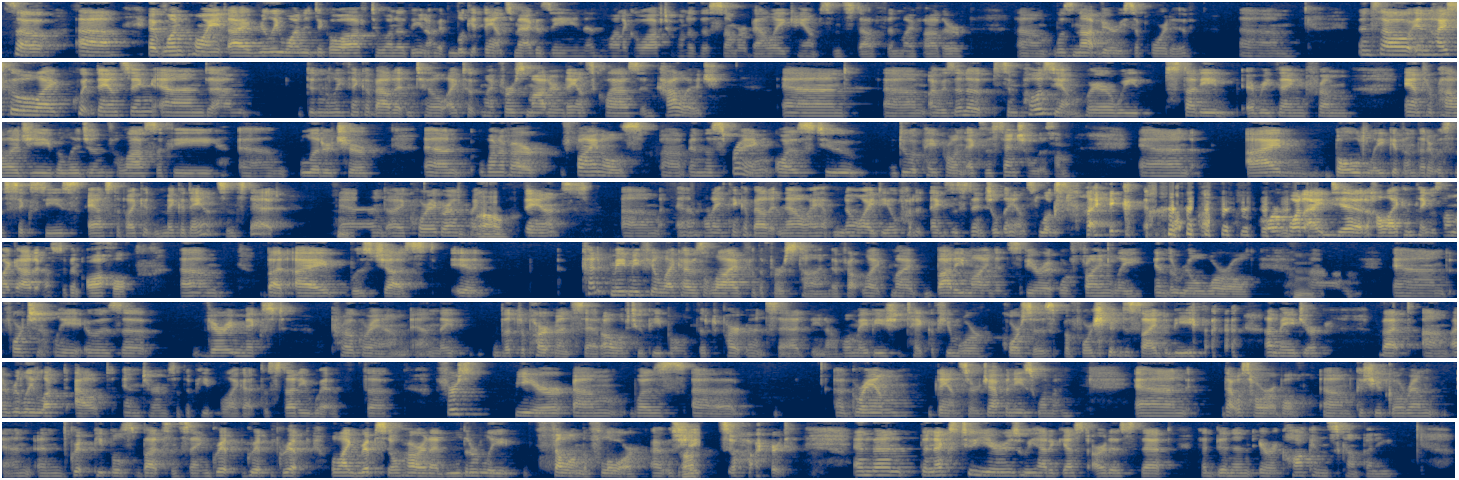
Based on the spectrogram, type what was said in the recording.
So uh, at one point, I really wanted to go off to one of the, you know, I'd look at Dance Magazine and want to go off to one of the summer ballet camps and stuff. And my father um, was not very supportive. Um, and so in high school, I quit dancing and um, didn't really think about it until I took my first modern dance class in college. And um, I was in a symposium where we studied everything from anthropology, religion, philosophy, um, literature. And one of our finals uh, in the spring was to do a paper on existentialism. And I boldly, given that it was the 60s, asked if I could make a dance instead. Hmm. and I choreographed my wow. dance. Um, and when I think about it now, I have no idea what an existential dance looks like or what I did. All I can think is, oh my God, it must have been awful. Um, but I was just, it kind of made me feel like I was alive for the first time. I felt like my body, mind, and spirit were finally in the real world. Hmm. Um, and fortunately, it was a very mixed program and they the department said all of two people the department said you know well maybe you should take a few more courses before you decide to be a major. But um, i really lucked out in terms of the people i got to study with. The first year um, was uh, a Graham dancer japanese woman. And that was horrible because um, she'd go around and, and grip people's butts and saying grip grip grip. Well i gripped so hard i literally fell on the floor. I was shaking so hard. And then the next two years we had a guest artist that had been in Erick Hawkins company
